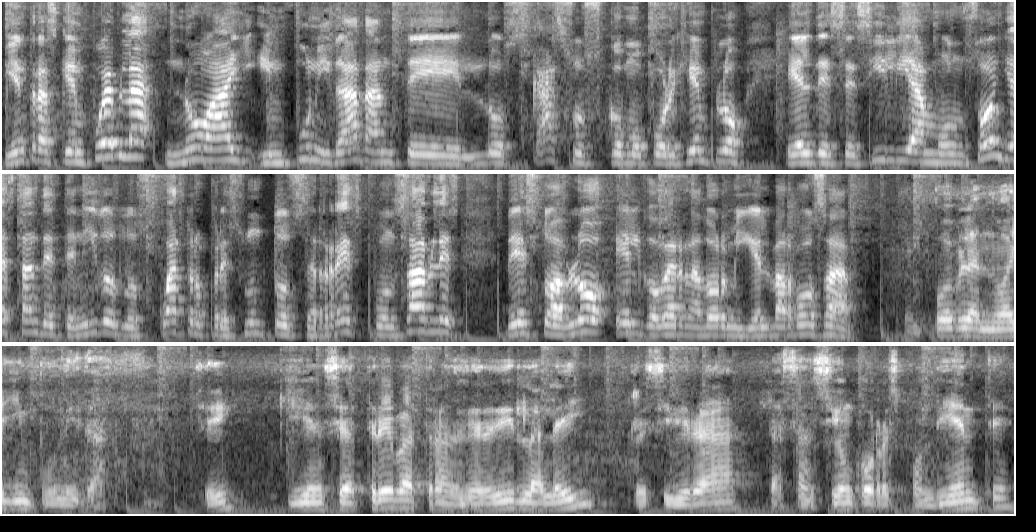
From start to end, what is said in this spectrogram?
Mientras que en Puebla no hay impunidad ante los casos como por ejemplo el de Cecilia Monzón. Ya están detenidos los cuatro presuntos responsables. De esto habló el gobernador Miguel Barbosa. En Puebla no hay impunidad. Quien se atreva a transgredir la ley recibirá la sanción correspondiente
